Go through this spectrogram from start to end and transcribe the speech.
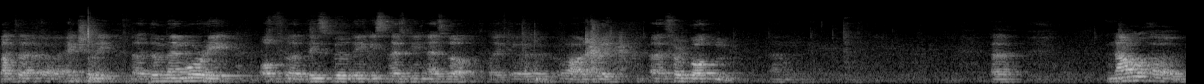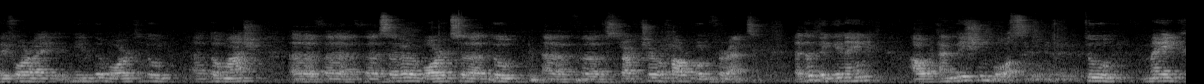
but uh, actually the memory of this building is, has been as well, like largely forgotten. Um, now, before I give the word to Tomáš, uh, several words uh, to uh, the structure of our conference. At the beginning, our ambition was to make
